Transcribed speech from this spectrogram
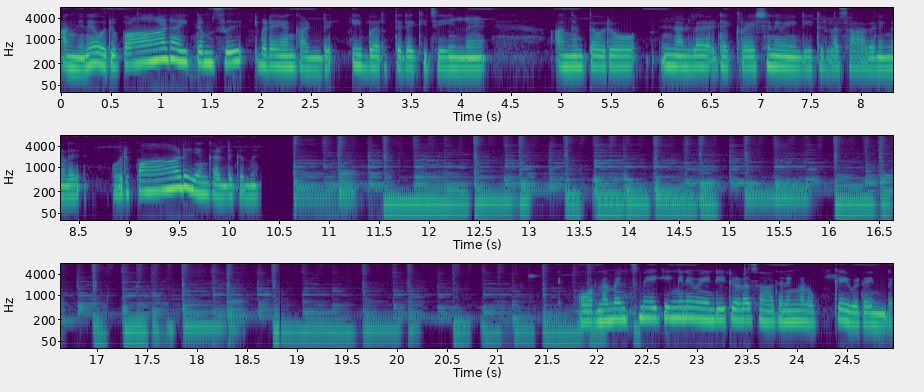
അങ്ങനെ ഒരുപാട് ഐറ്റംസ് ഇവിടെ ഞാൻ കണ്ട്. ഈ ബർത്ത്ഡേക്ക് ചെയ്യുന്ന അങ്ങനത്തെ ഓരോ നല്ല ഡെക്കറേഷന് വേണ്ടിയിട്ടുള്ള സാധനങ്ങൾ ഒരുപാട് ഞാൻ കണ്ടിരിക്കുന്നു ഓർണമെന്റ്സ് മേക്കിങ്ങിന് വേണ്ടിയിട്ടുള്ള സാധനങ്ങളൊക്കെ ഇവിടെ ഉണ്ട്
